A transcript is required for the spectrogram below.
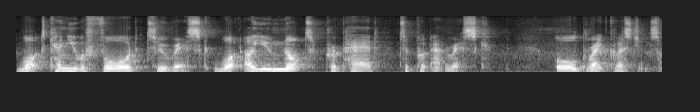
What can you afford to risk? What are you not prepared to put at risk? All great questions.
